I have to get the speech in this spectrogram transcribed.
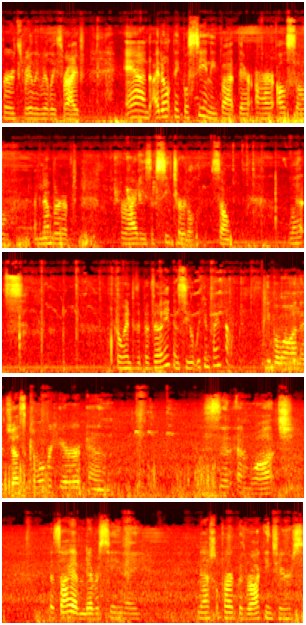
birds really, really thrive. And I don't think we'll see any, but there are also a number of varieties of sea turtle. So let's go into the pavilion and see what we can find out. People want to just come over here and sit and watch. As I have never seen a national park with rocking chairs.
